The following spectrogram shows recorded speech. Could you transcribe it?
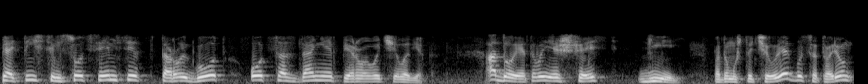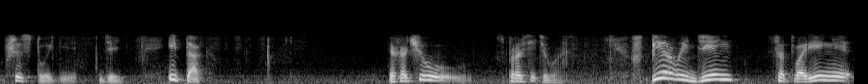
5772 год от создания первого человека. А до этого есть шесть дней, потому что человек был сотворен в шестой день. Итак, я хочу спросить у вас. В первый день сотворения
